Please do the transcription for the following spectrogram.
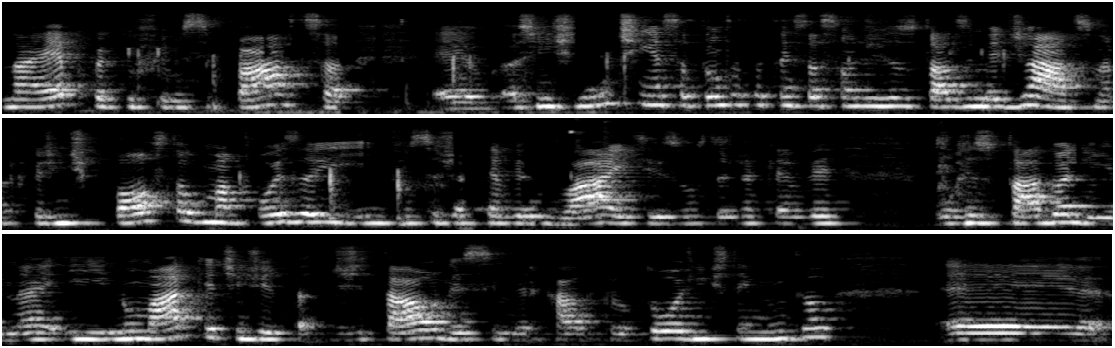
na época que o filme se passa, é, a gente não tinha essa, tanta essa sensação de resultados imediatos, né? Porque a gente posta alguma coisa e, e você já quer ver os likes, você já quer ver o resultado ali, né? E no marketing digital, nesse mercado que eu tô, a gente tem muito é,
